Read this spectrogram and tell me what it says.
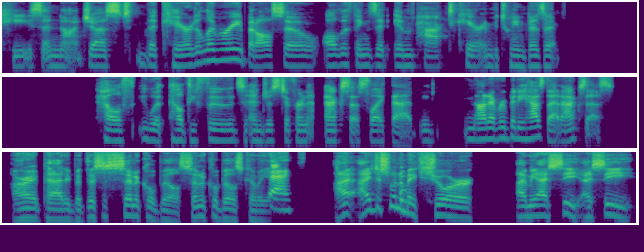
piece and not just the care delivery, but also all the things that impact care in between visit health with healthy foods and just different access like that not everybody has that access. All right, Patty, but this is cynical bill. Cynical bill's coming. Okay. I, I just want to make sure. I mean, I see, I see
